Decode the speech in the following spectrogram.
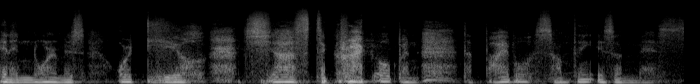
an enormous ordeal just to crack open the Bible, something is amiss.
